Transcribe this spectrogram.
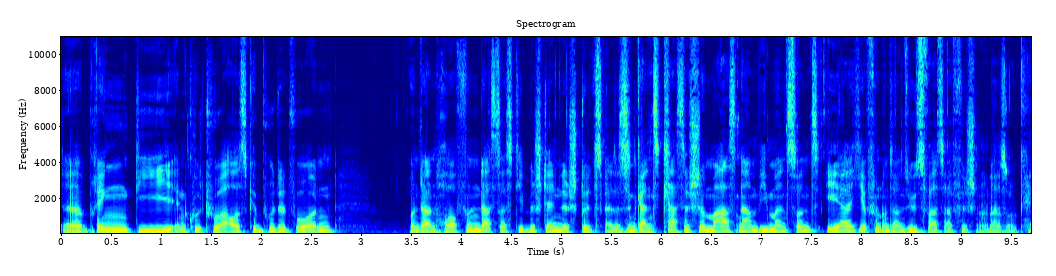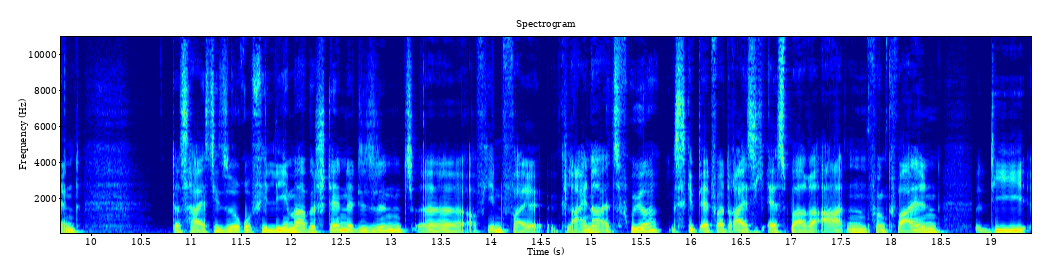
äh, bringen, die in Kultur ausgebrütet wurden und dann hoffen, dass das die Bestände stützt. Also das sind ganz klassische Maßnahmen, wie man es sonst eher hier von unseren Süßwasserfischen oder so kennt. Das heißt, diese Rophilema-Bestände, die sind äh, auf jeden Fall kleiner als früher. Es gibt etwa 30 essbare Arten von Quallen, die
